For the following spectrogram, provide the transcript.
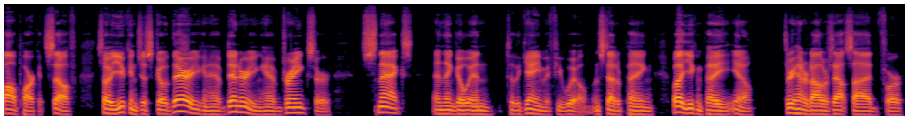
ballpark itself. So you can just go there, you can have dinner, you can have drinks or snacks, and then go in to the game, if you will, instead of paying. Well, you can pay, you know, three hundred dollars outside for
